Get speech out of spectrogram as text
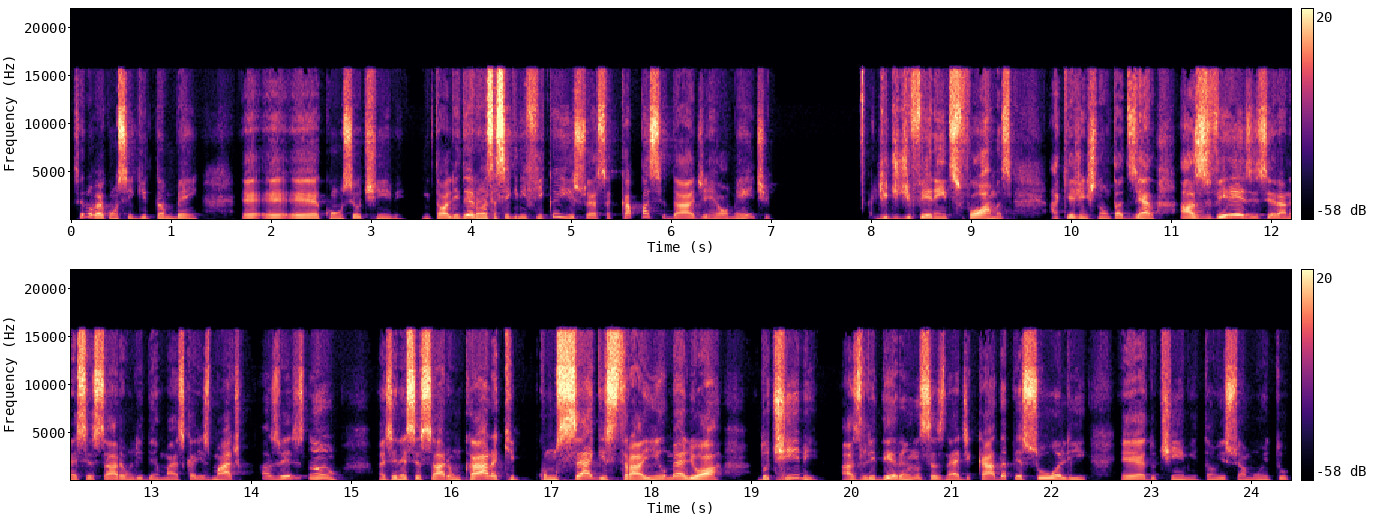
Você não vai conseguir também é, é, é, com o seu time. Então, a liderança significa isso, essa capacidade realmente de, de diferentes formas. Aqui a gente não está dizendo. Às vezes será necessário um líder mais carismático, às vezes não. Vai ser necessário um cara que consegue extrair o melhor do time as lideranças né, de cada pessoa ali é, do time. Então, isso é muito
